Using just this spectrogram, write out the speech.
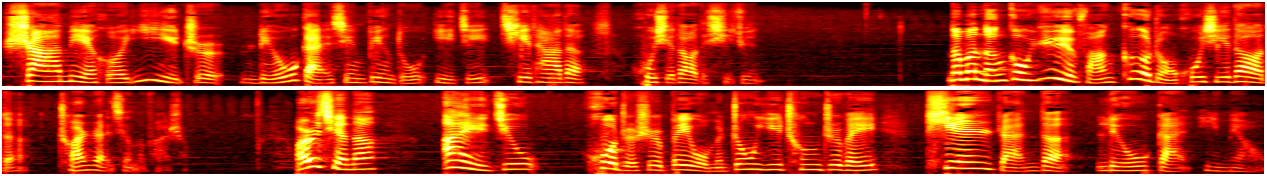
杀灭和抑制流感性病毒以及其他的呼吸道的细菌。那么能够预防各种呼吸道的传染性的发生，而且呢，艾灸。或者是被我们中医称之为天然的流感疫苗，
